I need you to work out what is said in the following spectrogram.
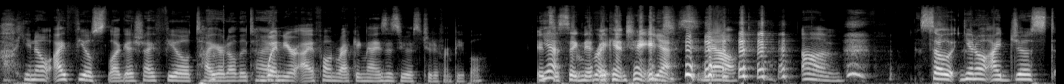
"Ah, you know, I feel sluggish. I feel tired all the time. when your iPhone recognizes you as two different people, it's Yeah, a significant right. change. Yes. Now, um, so you know, I just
